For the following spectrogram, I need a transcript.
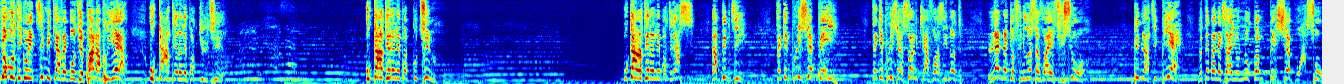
Yon moun qui a intimité avec mon Dieu par la prière, ou qu'à entrer dans n'importe culture. Ou qu'à entrer dans n'importe coutume. Ou qu'à entrer dans n'importe race. La Bible dit, il plusieurs pays, il y a plusieurs zones qui avoisinent. Les nègres fini recevoir effusion. Bible a dit, Pierre, yo te ban ça nous comme pêcheur poisson.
